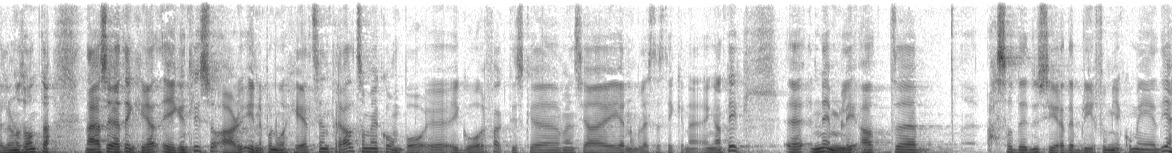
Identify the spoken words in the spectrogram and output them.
eller noe sånt. Da. Nei, altså jeg tenker at Egentlig så er du inne på noe helt sentralt som jeg kom på uh, i går faktisk, mens jeg gjennomleste stikkene en gang til. Nemlig at altså det du sier at det blir for mye komedie.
